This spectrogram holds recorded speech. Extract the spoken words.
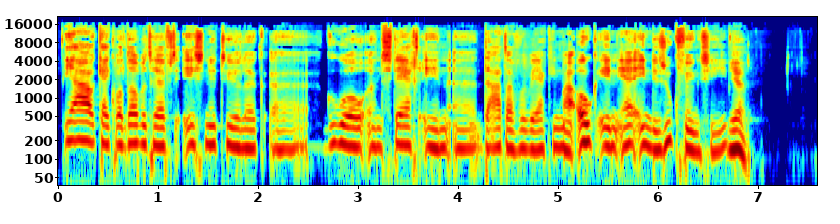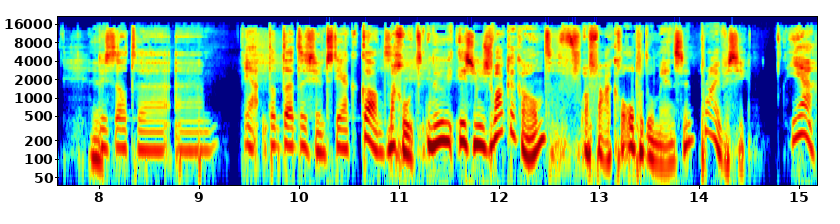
ja, kijk, wat dat betreft is natuurlijk Google een ster in dataverwerking, maar ook in, in de zoekfunctie. Ja. ja. Dus dat, ja, dat, dat is hun sterke kant. Maar goed, nu is hun zwakke kant vaak geopperd door mensen, privacy. Ja,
